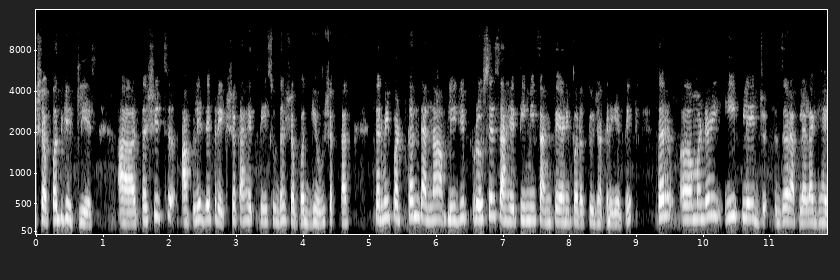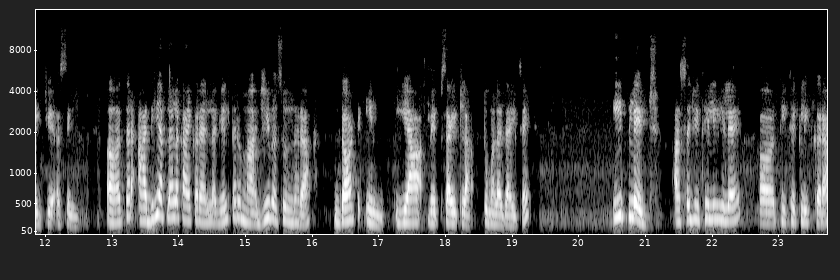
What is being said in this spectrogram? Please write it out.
शपथ घेतलीयस तशीच आपले जे प्रेक्षक आहेत ते सुद्धा शपथ घेऊ शकतात. तर मी पटकन त्यांना आपली जी प्रोसेस आहे ती मी सांगते आणि परत तुझ्याकडे येते. तर मंडळी ई प्लेज जर आपल्याला घ्यायची असेल तर आधी आपल्याला काय करायला लागेल? तर माझी वसुंधरा डॉट इन या वेबसाईटला तुम्हाला जायचंय. ई प्लेज असं जिथे लिहिलंय तिथे क्लिक करा.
